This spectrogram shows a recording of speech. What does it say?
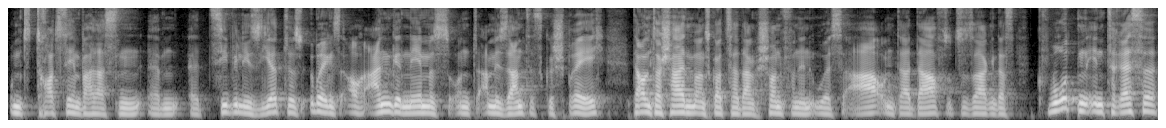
Und trotzdem war das ein ähm, äh, zivilisiertes, übrigens auch angenehmes und amüsantes Gespräch. Da unterscheiden wir uns Gott sei Dank schon von den USA. Und da darf sozusagen das Quoteninteresse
